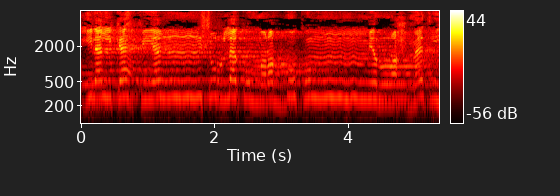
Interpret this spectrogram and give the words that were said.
إلى الكهف ينشر لكم ربكم من رحمته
